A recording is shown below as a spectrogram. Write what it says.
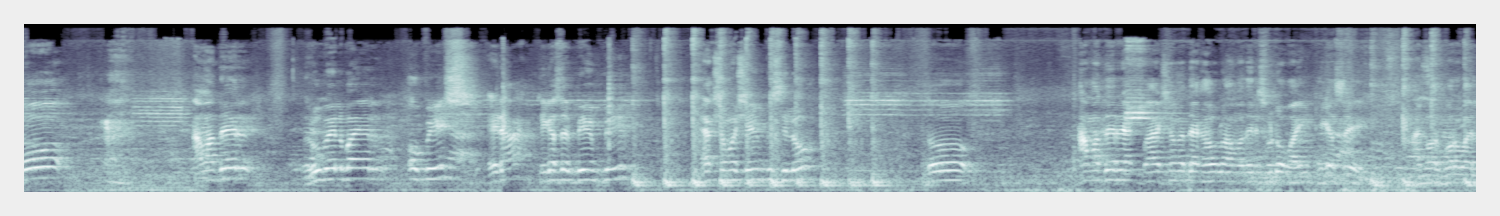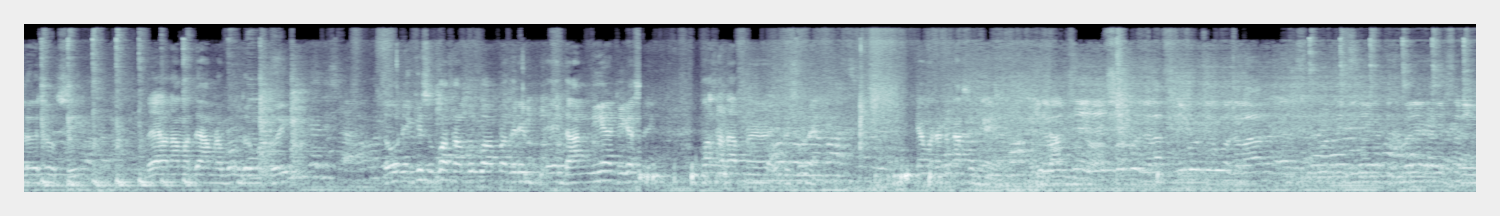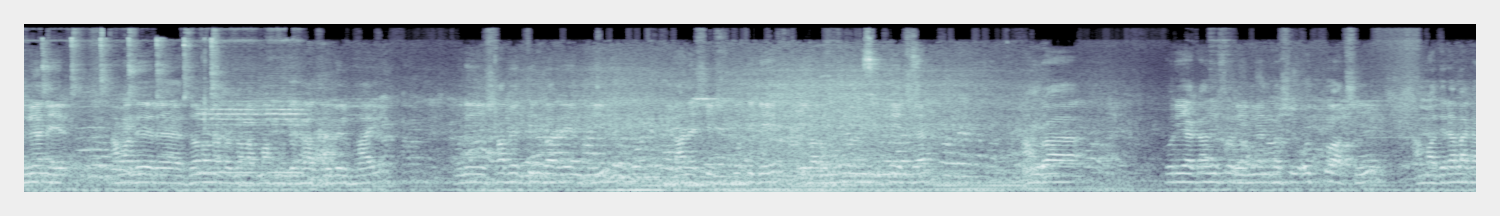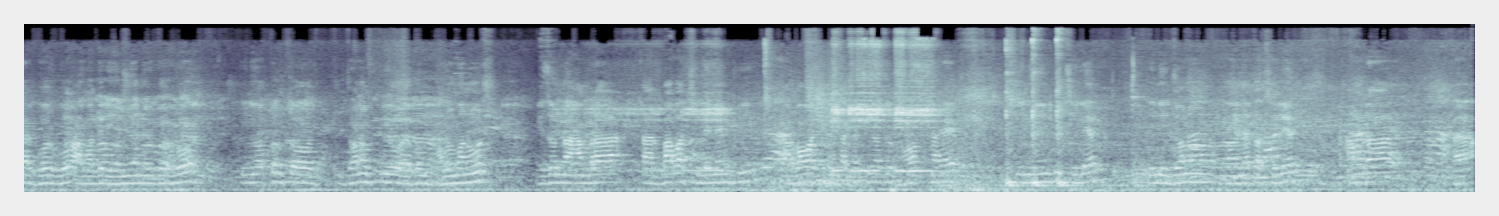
তো, আমাদের রুবেল ভাইয়ের অফিস, এটা, ঠিক আছে বিএমপির এক সময় সে এমপি ছিল। তো, আমাদের এক ভাইয়ের সঙ্গে দেখা হলো, আমাদের ছোট ভাই, ঠিক আছে? আমি আমার বড় ভাইয়ের লোকে চলছি। তো এখন আমাদের আমরা বন্ধুর মতোই। তো উনি কিছু কথা বলব আপনাদের এই গান নিয়ে, ঠিক আছে? কথাটা আপনারা একটু শুনেন। ক্যামেরাটা কাছে নিয়ে। এটা হচ্ছে শেরপুর জেলা শ্রীবর্তী ইউনিয়নের আমাদের জননেতা জনাব মাহমুদ রুবেল ভাই, উনি সাবেক তিনবার এমপি ধানের শীষ প্রতীকে এবার মনোনয়ন দিয়েছেন। আমরা কোরিয়া কালীশ্বর ইউনিয়নবাসী ঐক্য আছি। আমাদের এলাকার গর্ব, আমাদের ইউনিয়নের গর্ব। তিনি অত্যন্ত জনপ্রিয় এবং ভালো মানুষ। এজন্য আমরা তার বাবা ছিলেন এমপি, তার বাবা ছিলেন তাকে সিরাজুল হক সাহেব। তিনি এমপি ছিলেন, তিনি জন নেতা ছিলেন। আমরা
